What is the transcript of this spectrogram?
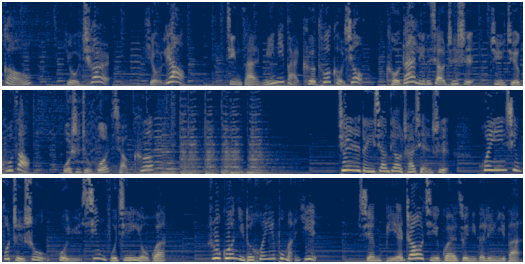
梗，有趣儿，有料，尽在迷你百科脱口秀。口袋里的小知识，拒绝枯燥。我是主播小柯。近日的一项调查显示，婚姻幸福指数或与幸福基因有关。如果你对婚姻不满意，先别着急怪罪你的另一半，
